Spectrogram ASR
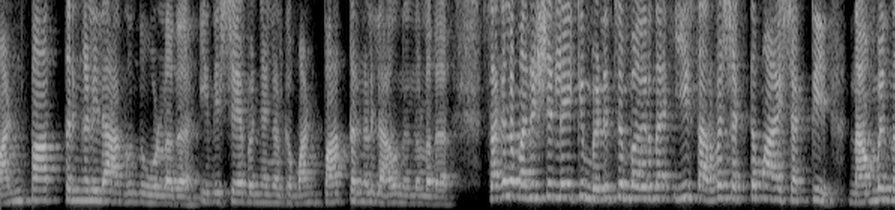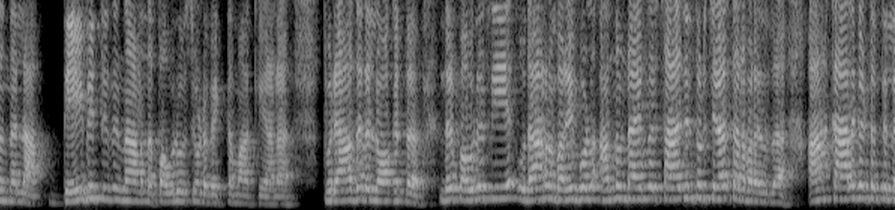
മൺപാത്രങ്ങളിലാകുന്നു ഉള്ളത്. ഈ നിക്ഷേപം ഞങ്ങൾക്ക് മൺപാത്രങ്ങളിലാകുന്നു എന്നുള്ളത്. സകല മനുഷ്യരിലേക്കും വെളിച്ചം പകർന്ന ഈ സർവശക്തമായ ശക്തി നമ്മിൽ നിന്നല്ല ദൈവത്തിൽ നിന്നാണെന്ന് പൗലോസിയോട് വ്യക്തമാക്കുകയാണ്. പുരാതന ലോകത്ത് എന്നിട്ട് പൗലോസ് ഈ ഉദാഹരണം പറയുമ്പോൾ അന്നുണ്ടായിരുന്ന ഒരു സാഹചര്യത്തോട് ചേർത്താണ് പറയുന്നത്. ആ കാലഘട്ടത്തിൽ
